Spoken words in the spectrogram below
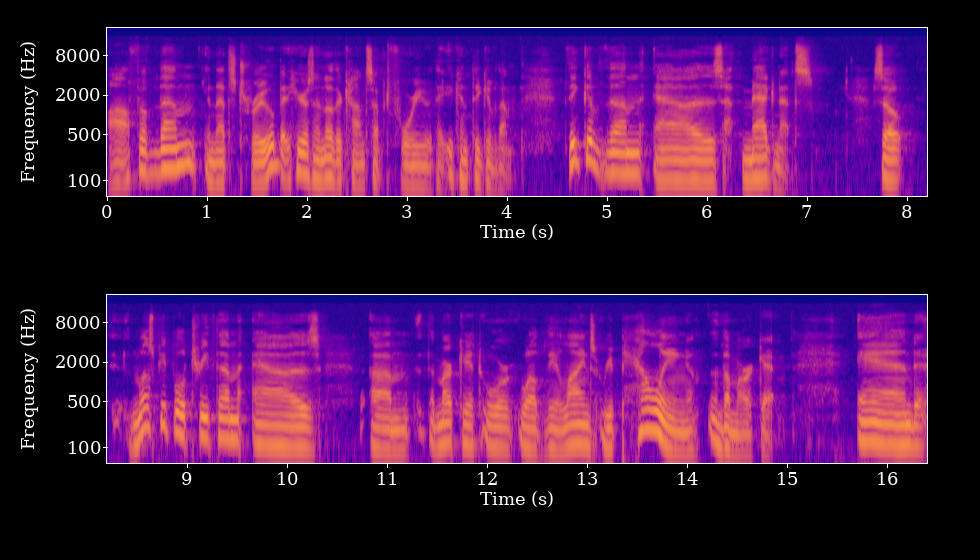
off of them, and that's true. But here's another concept for you that you can think of them. Think of them as magnets. So most people treat them as um, the market, or well, the lines repelling the market. And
